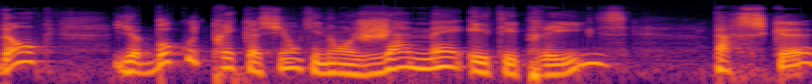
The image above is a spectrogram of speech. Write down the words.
Donc, il y a beaucoup de précautions qui n'ont jamais été prises parce que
